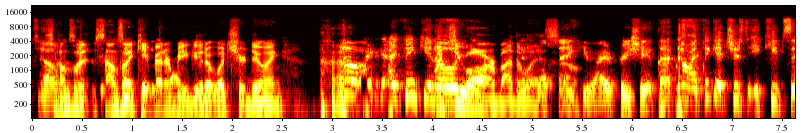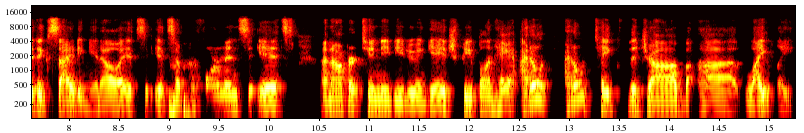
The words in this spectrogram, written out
So, sounds like sounds like you better be good at what you're doing no, I, I, think you know Which you are, by the way. Well, so. Thank you. I appreciate that. No, I think it just it keeps it exciting. You know, it's it's a performance. It's an opportunity to engage people. And hey, I don't I don't take the job uh, lightly.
